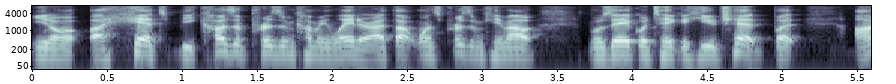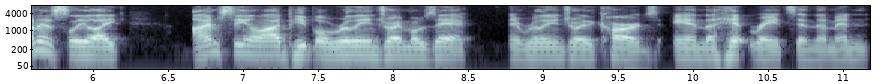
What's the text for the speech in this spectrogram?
you know, a hit because of Prizm coming later. I thought once Prizm came out, Mosaic would take a huge hit. But honestly, like I'm seeing a lot of people really enjoy Mosaic and really enjoy the cards and the hit rates in them and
